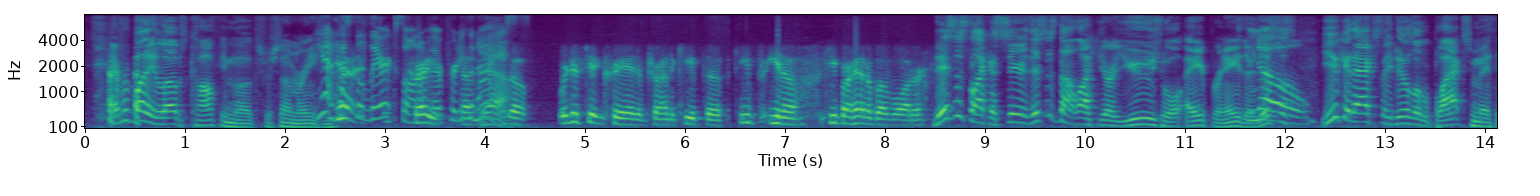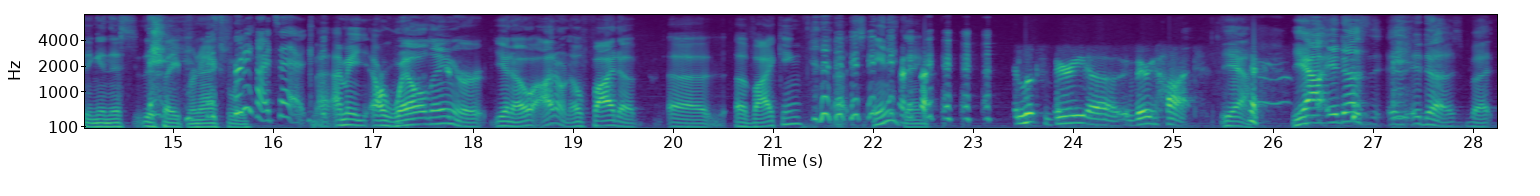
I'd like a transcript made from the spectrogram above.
Everybody loves coffee mugs for some reason. Yeah, it has the lyrics on them. They're pretty Uh, nice. So we're just getting creative, trying to keep the keep you know keep our head above water. This is like a serious. This is not like your usual apron either. No. This is, you could actually do a little blacksmithing in this this apron. it's Actually, pretty high tech. I I mean, or welding, or you know, I don't know, fight a uh, a Viking, uh, anything. It looks very uh very hot. Yeah, yeah, it does. It, it does. But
